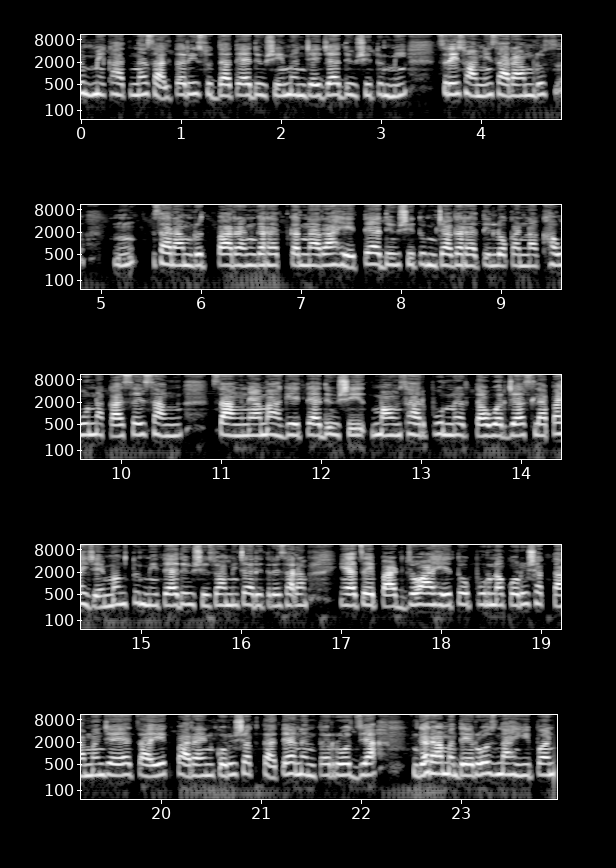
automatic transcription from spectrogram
तुम्ही खात नसाल तरीसुद्धा त्या दिवशी म्हणजे ज्या दिवशी तुम्ही श्री स्वामी सारामृत सारामृत पारायण घरात करणार आहे आहे. त्या दिवशी तुमच्या घरातील लोकांना खाऊ नका असे सांग सांगण्यामागे त्या दिवशी मांसाहार पूर्णता वर्ज्य असला पाहिजे. मग तुम्ही त्या दिवशी स्वामी चारित्र्य साराम याचे पाठ जो आहे तो पूर्ण करू शकता. म्हणजे याचा एक पारायण करू शकता. त्यानंतर रोज या घरामध्ये रोज नाही पण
